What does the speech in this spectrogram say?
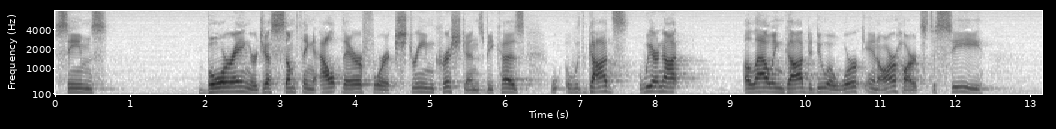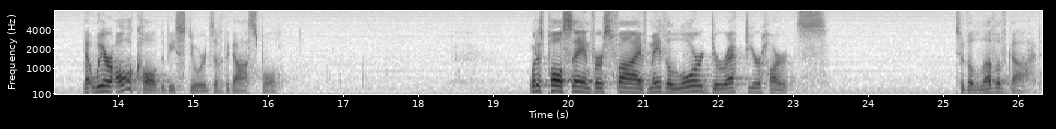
seems boring or just something out there for extreme Christians because with God's we are not allowing God to do a work in our hearts to see that we are all called to be stewards of the gospel. What does Paul say in verse 5? May the Lord direct your hearts to the love of God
